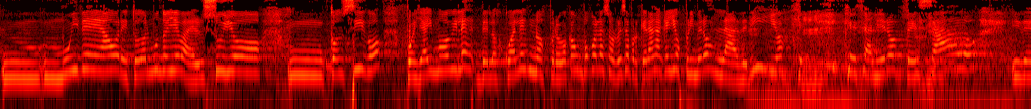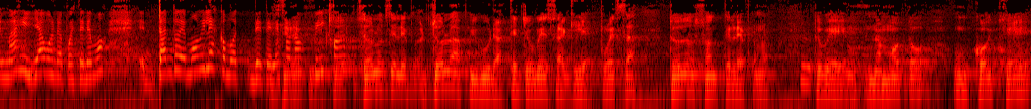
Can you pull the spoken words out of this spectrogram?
mm, muy de ahora y todo el mundo lleva el suyo mm, consigo, pues ya hay móviles de los cuales nos provoca un poco la sonrisa porque eran aquellos primeros ladrillos que, salieron pesados y demás y ya, bueno, pues tenemos eh, tanto de móviles como de teléfonos fijos. Todas las figuras que tú ves aquí expuestas todos son teléfonos. Mm. Tuve una moto, un coche,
